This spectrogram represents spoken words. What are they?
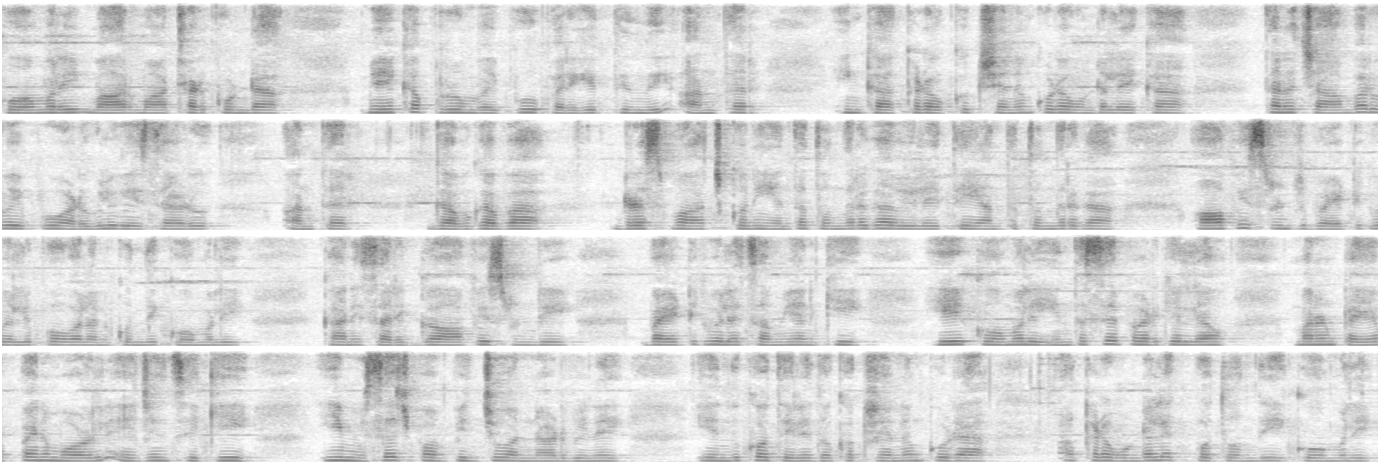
కోమలి మారు మాట్లాడకుండా మేకప్ రూమ్ వైపు పరిగెత్తింది అంతర్. ఇంకా అక్కడ ఒక్క క్షణం కూడా ఉండలేక తన చాంబర్ వైపు అడుగులు వేశాడు అంతర్. గబగబా డ్రెస్ మార్చుకొని ఎంత తొందరగా వీలైతే అంత తొందరగా ఆఫీస్ నుంచి బయటికి వెళ్ళిపోవాలనుకుంది కోమలి. కానీ సరిగ్గా ఆఫీస్ నుండి బయటికి వెళ్ళే సమయానికి ఏ కోమలి ఎంతసేపు ఎక్కడికి వెళ్ళావు? మనం టైప్ అయిన మోడల్ ఏజెన్సీకి ఈ మెసేజ్ పంపించు అన్నాడు వినయ్. ఎందుకో తెలియదు ఒక క్షణం కూడా అక్కడ ఉండలేకపోతుంది ఈ కోమలి.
